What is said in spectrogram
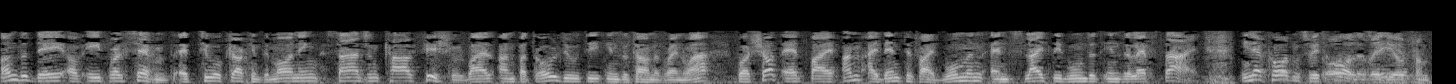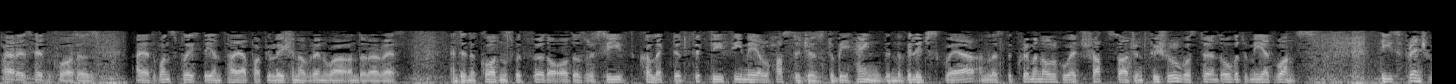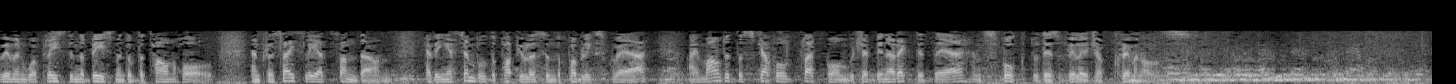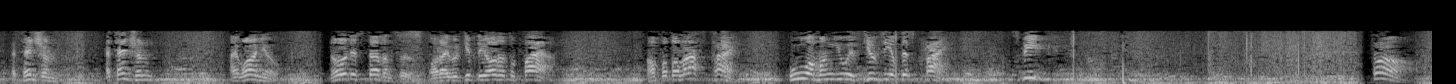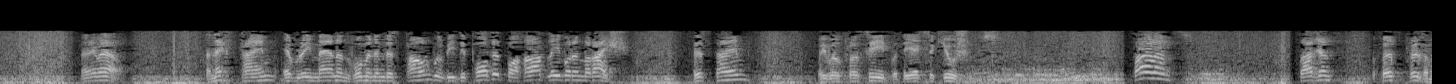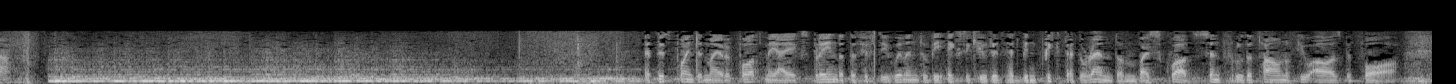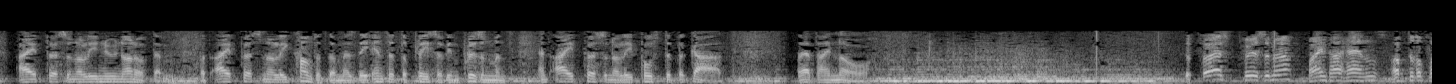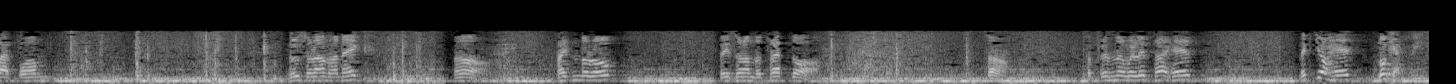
On the day of April 7th at 2 o'clock in the morning, Sergeant Karl Fischl, while on patrol duty in the town of Renoir, was shot at by unidentified woman and slightly wounded in the left thigh. In accordance with orders radio from Paris headquarters. I at once placed the entire population of Renoir under arrest, and in accordance with further orders received, collected 50 female hostages to be hanged in the village square unless the criminal who had shot Sergeant Fischl was turned over to me at once. These French women were placed in the basement of the town hall, and precisely at sundown, having assembled the populace in the public square, I mounted the scaffold platform which had been erected there and spoke to this village of criminals. Attention! Attention! I warn you, no disturbances, or I will give the order to fire. Now, for the last time, who among you is guilty of this crime? Speak! So, very well. The next time, every man and woman in this town will be deported for hard labor in the Reich. This time, we will proceed with the executions. Silence! Sergeant, the first prisoner. At this point in my report, may I explain that the 50 women to be executed had been picked at random by squads sent through the town a few hours before. I personally knew none of them, but I personally counted them as they entered the place of imprisonment, and I personally posted the guard. That I know. The first prisoner, bind her hands up to the platform. Noose around her neck. Oh. Tighten the rope. Place her on the trap door. So. The prisoner will lift her head. Lift your head. Look at me.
